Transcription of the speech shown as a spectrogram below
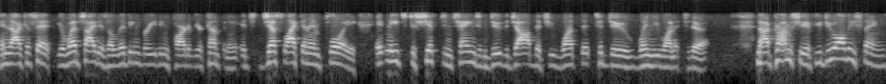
And like I said, your website is a living, breathing part of your company. It's just like an employee. It needs to shift and change and do the job that you want it to do when you want it to do it. Now, I promise you, if you do all these things,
